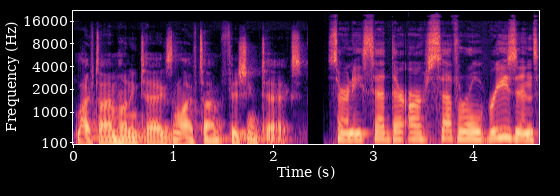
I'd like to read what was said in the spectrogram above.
lifetime hunting tags, and lifetime fishing tags. Cerny said there are several reasons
